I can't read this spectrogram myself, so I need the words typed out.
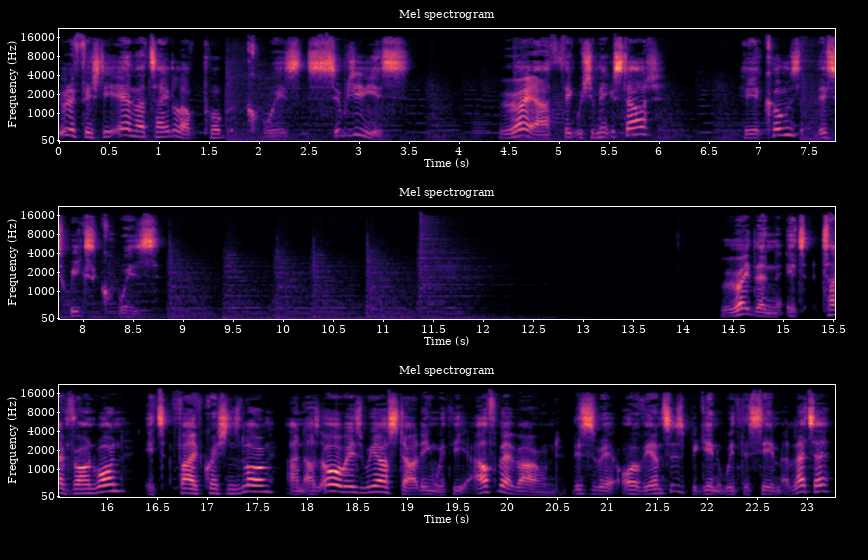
you will officially earn the title of pub quiz super genius. Right, I think we should make a start. Here comes this week's quiz. Right then, it's time for round one. It's five questions long, and as always, we are starting with the alphabet round. This is where all the answers begin with the same letter,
